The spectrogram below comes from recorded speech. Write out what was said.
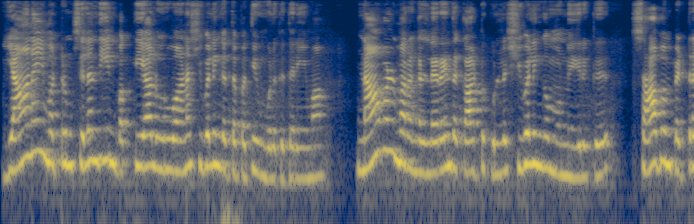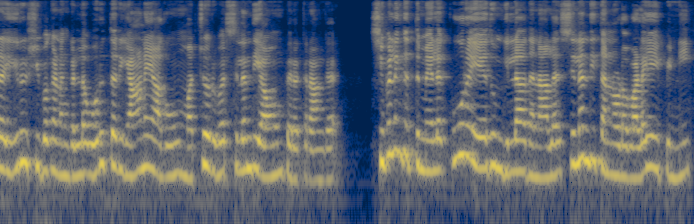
யானை மற்றும் சிலந்தியின் பக்தியால் உருவான சிவலிங்கத்தை பத்தி உங்களுக்கு தெரியுமா? நாவல் மரங்கள் நிறைந்த காட்டுக்குள்ள சிவலிங்கம் ஒன்று இருக்கு. சாபம் பெற்ற இரு சிவகணங்கள்ல ஒருத்தர் யானையாகவும் மற்றொருவர் சிலந்தியாகவும் பிறக்கிறாங்க. சிவலிங்கத்து மேல கூரை ஏதும் இல்லாதனால சிலந்தி தன்னோட வலையை பின்னி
